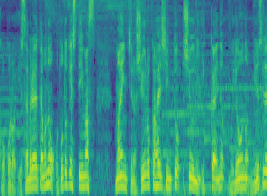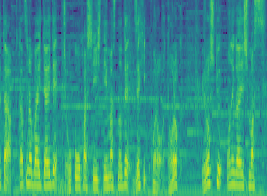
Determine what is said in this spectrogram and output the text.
心揺さぶられたものをお届けしています。毎日の収録配信と週に1回の無料のニュースレター、2つの媒体で情報を発信していますので、ぜひフォロー登録、よろしくお願いします。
